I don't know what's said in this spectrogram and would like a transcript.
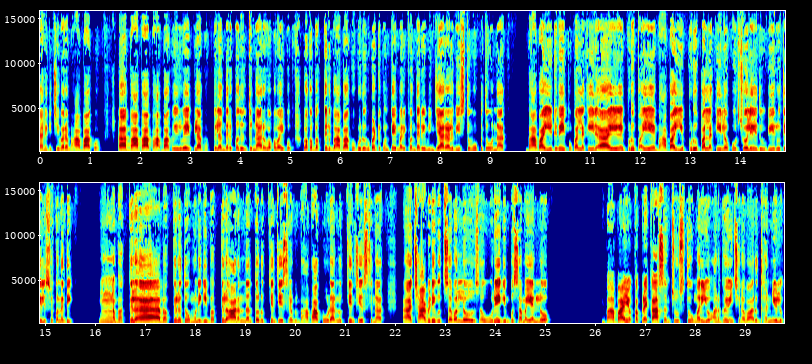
దానికి చివర బాబాకు బాబా బాబాకు ఇరువైపులా భక్తులందరూ కదులుతున్నారు. ఒకవైపు ఒక భక్తుడు బాబాకు గొడుగు పట్టుకుంటే మరికొందరు వింజారాలు వీస్తూ ఊపుతూ ఉన్నారు. బాబా ఎటువైపు పల్లకీ ఎప్పుడు బాబా ఎప్పుడూ పల్లకీలో కూర్చోలేదు. వీరు తెలుసుకున్నది భక్తుల ఆ, భక్తులతో మునిగి భక్తులు ఆనందంతో నృత్యం చేసినప్పుడు బాబా కూడా నృత్యం చేస్తున్నారు. ఆ చావిడి ఉత్సవంలో ఊరేగింపు సమయంలో బాబా యొక్క ప్రకాశం చూస్తూ మరియు అనుభవించిన వారు ధన్యులు.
